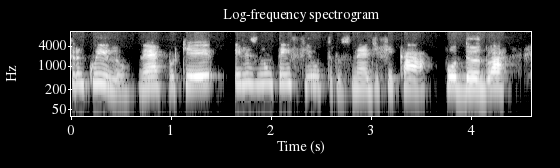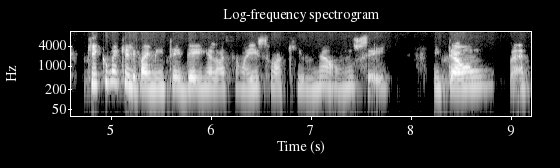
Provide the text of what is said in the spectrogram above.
tranquilo, né? Porque eles não têm filtros, né? De ficar podando, ah, que, como é que ele vai me entender em relação a isso ou aquilo? Não, não sei. Então, é,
